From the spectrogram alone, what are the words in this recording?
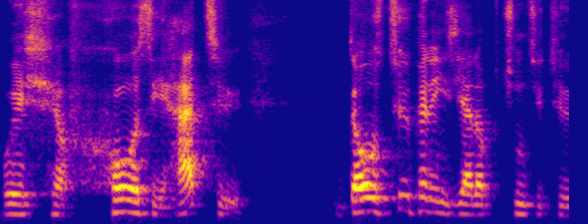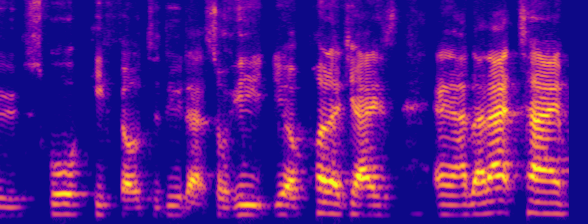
which of course he had to those two penalties he had opportunity to score, he failed to do that. So he, he apologized. And at that time,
